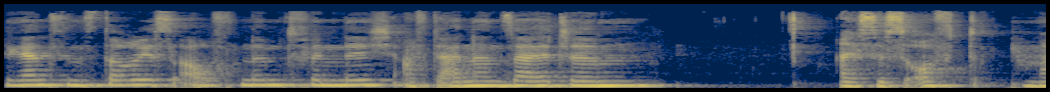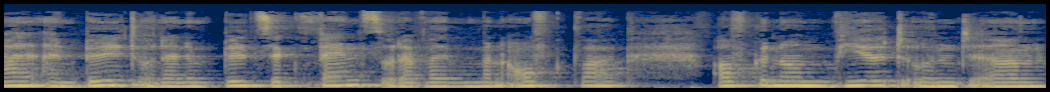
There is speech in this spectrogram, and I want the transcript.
die ganzen Stories aufnimmt, finde ich. Auf der anderen Seite es ist oft mal ein Bild oder eine Bildsequenz oder weil man auf, aufgenommen wird und ähm,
